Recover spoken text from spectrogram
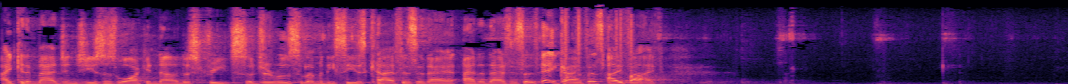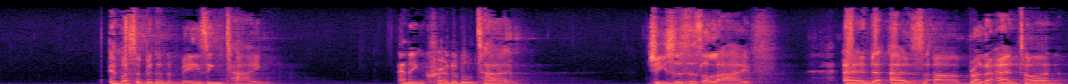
I can imagine Jesus walking down the streets of Jerusalem and he sees Caiaphas and Ananias. He says, Hey, Caiaphas, high five. It must have been an amazing time, an incredible time. Jesus is alive. And as uh, Brother Anton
